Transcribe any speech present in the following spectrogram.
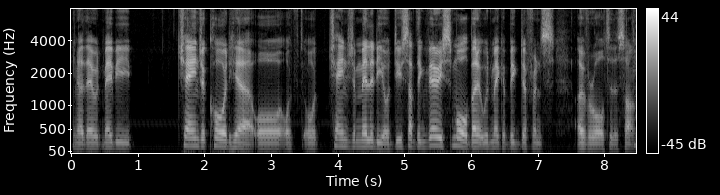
you know they would maybe change a chord here or, or or change a melody or do something very small but it would make a big difference overall to the song.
